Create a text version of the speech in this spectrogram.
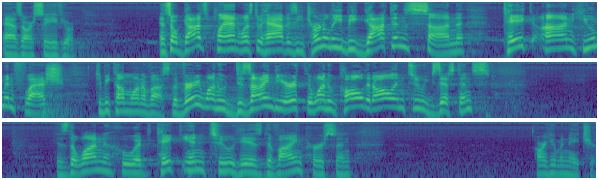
as our Savior. And so God's plan was to have his eternally begotten Son take on human flesh to become one of us. The very one who designed the earth, the one who called it all into existence, is the one who would take into his divine person our human nature.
